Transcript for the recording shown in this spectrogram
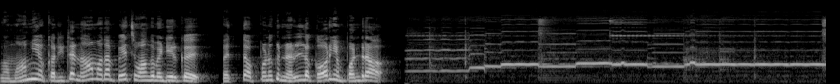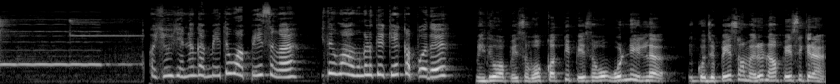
இவன் மாமியா கட்டிட்ட நாம தான் பேச்சு வாங்க வேண்டியிருக்கு. பெத்த அப்பனுக்கு நல்ல காரியம் பண்றா. ஐயோ என்னங்க மெதுவா பேசுங்க. இதுவா அவங்களுக்கு கேட்க போகுது. மெதுவா பேசவோ கத்தி பேசவோ ஒண்ணு இல்ல. நீ கொஞ்சம் பேசாம இரு நான் பேசிக்கிறேன்.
